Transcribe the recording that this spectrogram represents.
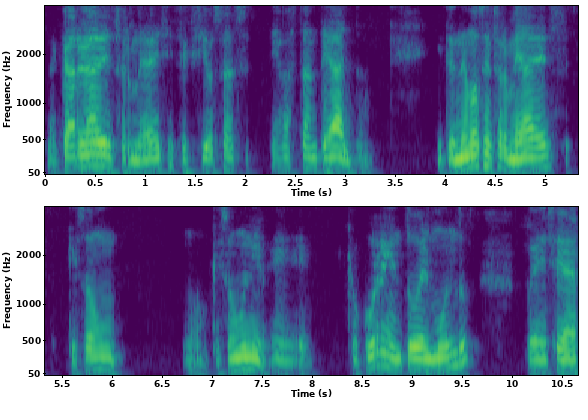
la carga de enfermedades infecciosas es bastante alta. Y tenemos enfermedades que son, que son eh, que ocurren en todo el mundo. Pueden ser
